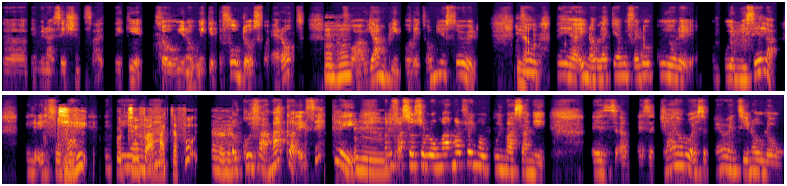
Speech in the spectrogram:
the immunization side they get. So you know, we get the full dose for adults, mm-hmm. for our young people, it's only a third. Yeah. So they, uh, you know, like yellow fellow kuyo misela, il il faut. Tu fa mata fo. Kui fa maka exactly. Mm. Oni fa so so longa ngal fa ngol kui masangi as a, as a child or as a parent, you know, lo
